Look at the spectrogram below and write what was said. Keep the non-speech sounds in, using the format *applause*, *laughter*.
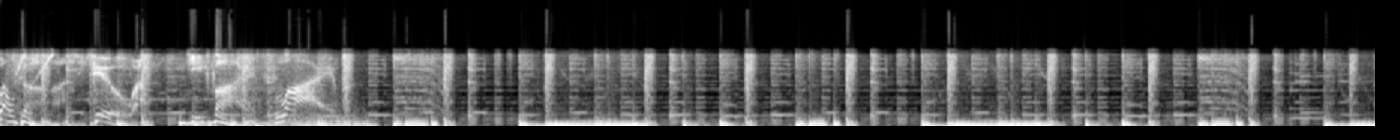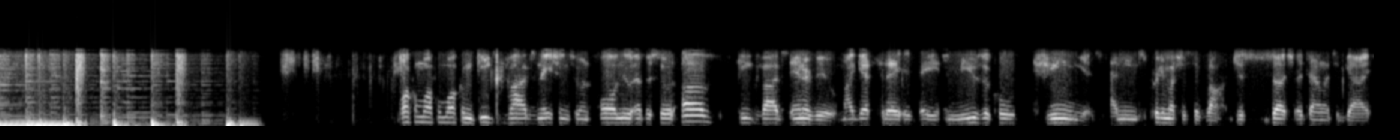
Welcome to Geek Vibes Live. Welcome, welcome, welcome, Geek Vibes Nation, to an all new episode of Geek Vibes Interview. My guest today is a musical genius. I mean, just pretty much a savant, just such a talented guy.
